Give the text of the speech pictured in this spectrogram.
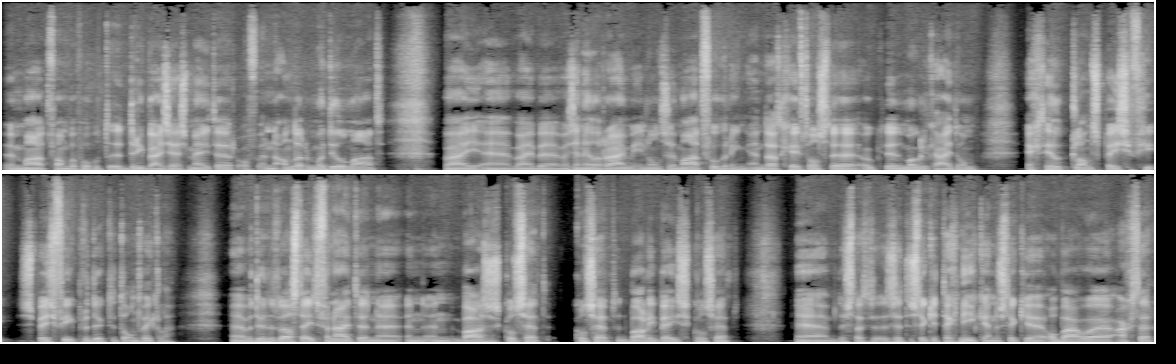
een maat van bijvoorbeeld 3 bij 6 meter of een ander moduulmaat. Wij, wij, hebben, wij zijn heel ruim in onze maatvoering. En dat geeft ons de, ook de mogelijkheid om echt heel klantspecifiek specifiek producten te ontwikkelen. we doen het wel steeds vanuit een, een, een basisconcept, concept, het Bali Base concept. dus daar zit een stukje techniek en een stukje opbouw achter.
